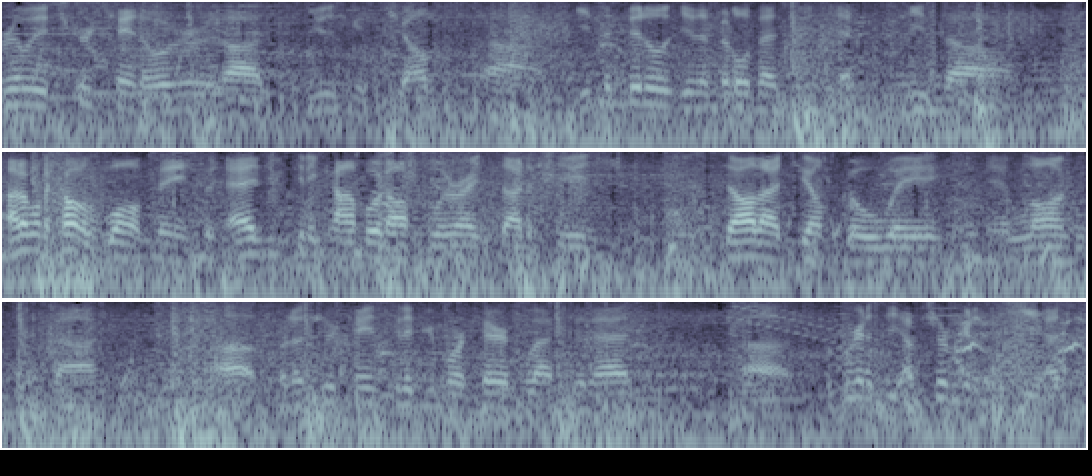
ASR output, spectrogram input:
really screwed Kain over uh, using his jump uh, in the middle in the middle of SP, SP's. Uh, I don't want to call it wall of pain, but as he was getting comboed off the right side of stage, you saw that jump go away along with the stock. Uh, but I'm sure Kain's gonna be more careful after that. Uh, but we're gonna see. I'm sure we're gonna see SP,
